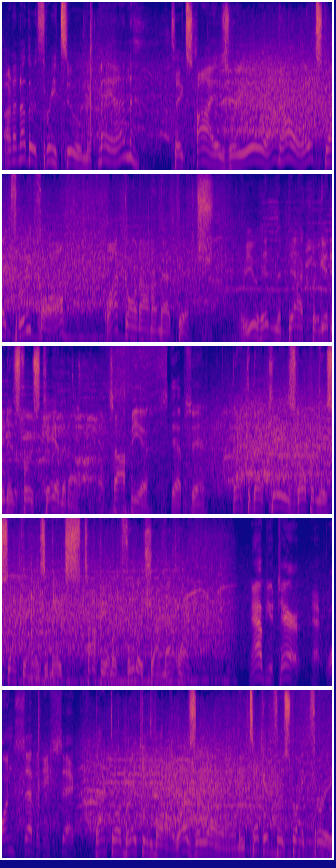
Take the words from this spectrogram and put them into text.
On another 3-2, McMahon takes high as Ryu. Oh no, late strike three call. A lot going on on that pitch. Ryu hitting the deck, but getting his first K of the night. Tapia steps in. Back-to-back Ks to open this second as he makes Tapia look foolish on that one. Now Butera at 176. Backdoor breaking ball was away, and he took it for strike three.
